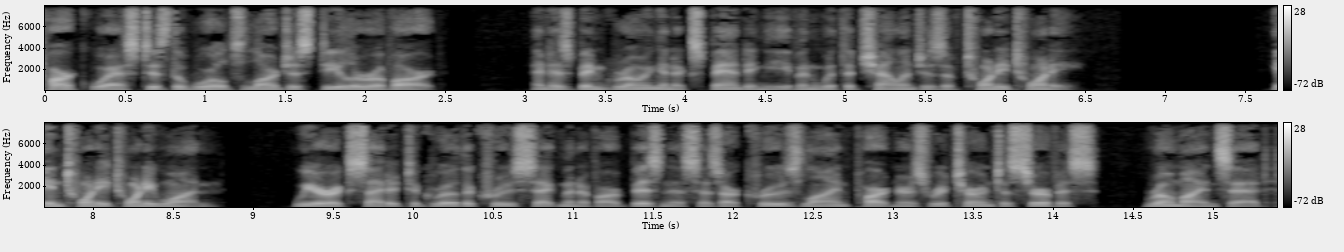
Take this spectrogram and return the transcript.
Park West is the world's largest dealer of art and has been growing and expanding even with the challenges of 2020. In 2021, we are excited to grow the cruise segment of our business as our cruise line partners return to service, Romine said.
